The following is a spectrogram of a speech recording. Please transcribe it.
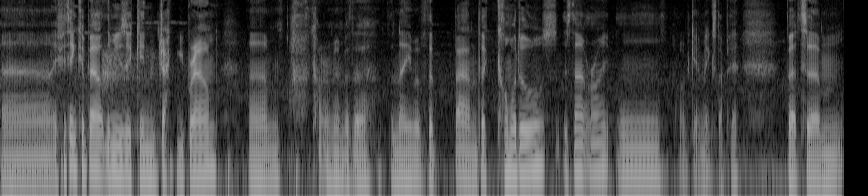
Uh, if you think about the music in Jackie Brown, um, I can't remember the, the name of the band, the Commodores, is that right? Mm, I might be getting mixed up here. But um,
